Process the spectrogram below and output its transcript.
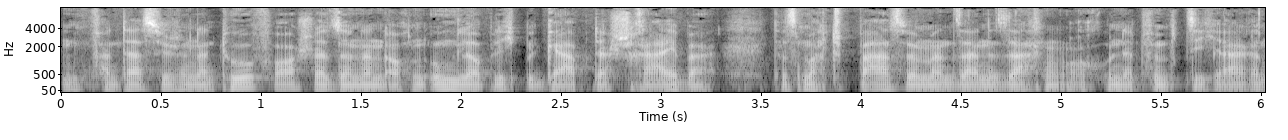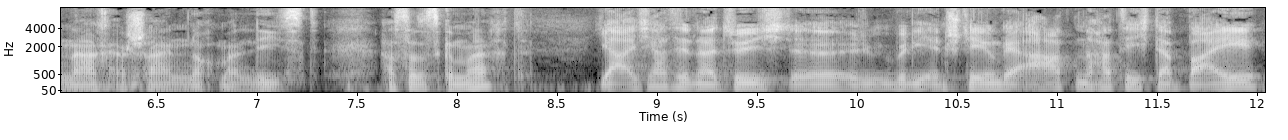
ein fantastischer Naturforscher, sondern auch ein unglaublich begabter Schreiber. Das macht Spaß, wenn man seine Sachen auch 150 Jahre nach Erscheinen nochmal liest. Hast du das gemacht? Ja, ich hatte natürlich äh, über die Entstehung der Arten hatte ich dabei,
